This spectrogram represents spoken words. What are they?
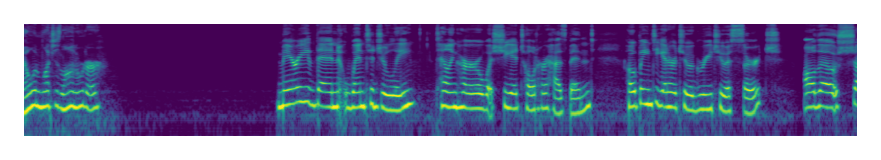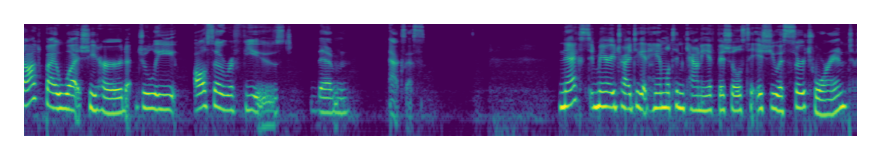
No one watches Law and Order. Mary then went to Julie, telling her what she had told her husband, hoping to get her to agree to a search. Although shocked by what she'd heard, Julie also refused them access. Next, Mary tried to get Hamilton County officials to issue a search warrant,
